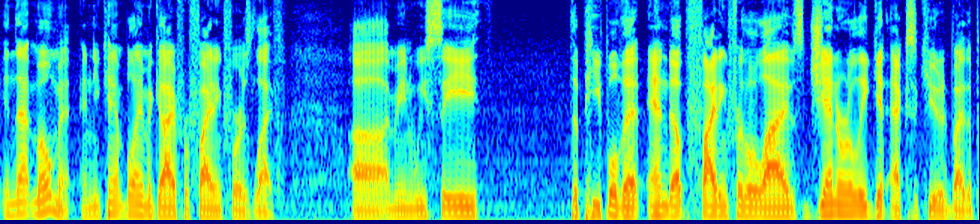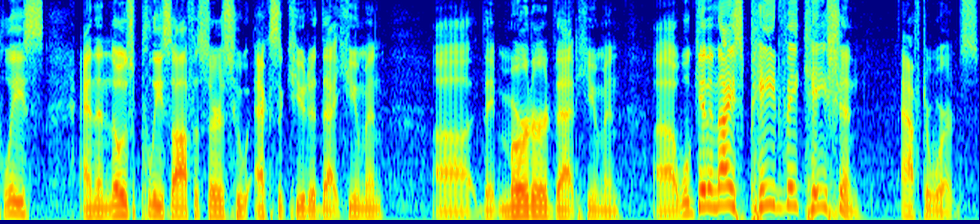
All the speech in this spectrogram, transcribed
in that moment, and you can't blame a guy for fighting for his life. Uh, I mean, we see the people that end up fighting for their lives generally get executed by the police, and then those police officers who executed that human, uh, they murdered that human, uh, will get a nice paid vacation afterwards,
